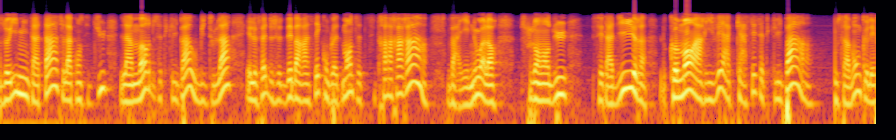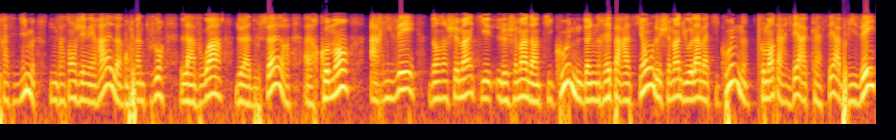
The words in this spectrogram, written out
zoï mitata, cela constitue la mort de cette klipa ou bitoula et le fait de se débarrasser complètement de cette citra rara. Voyez-nous alors, sous-entendu, c'est-à-dire comment arriver à casser cette clipa? Nous savons que les chassidim, d'une façon générale, empruntent toujours la voie de la douceur. Alors comment arriver dans un chemin qui est le chemin d'un tikkun, d'une réparation, le chemin du olam à tikkun Comment arriver à casser, à briser,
